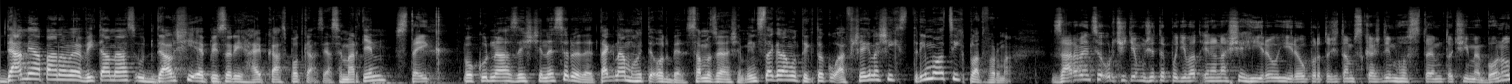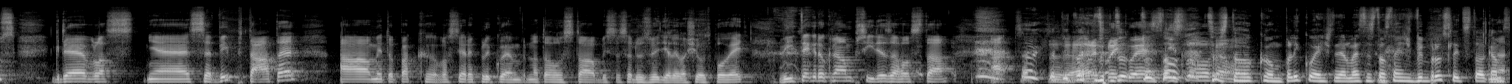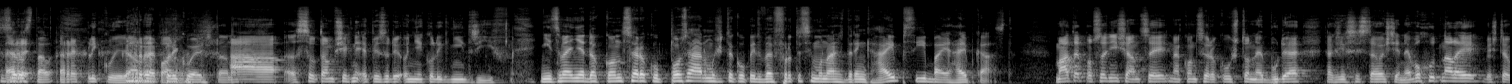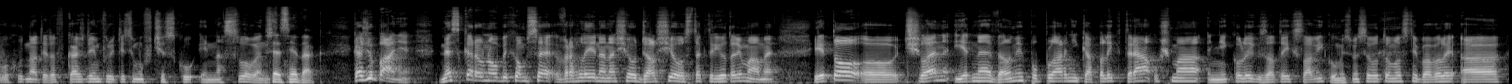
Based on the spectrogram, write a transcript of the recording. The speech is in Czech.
Dámy a pánové, vítáme vás u další epizody Hypecast Podcast. Já jsem Martin. Steak. Pokud nás ještě nesledujete, tak nám hoďte odběr. Samozřejmě na našem Instagramu, TikToku a všech našich streamovacích platformách. Zároveň se určitě můžete podívat i na naše Hero Hero, protože tam s každým hostem točíme bonus, kde vlastně se vy ptáte a my to pak vlastně replikujeme na toho hosta, abyste se dozvěděli vaši odpověď. Víte, kdo k nám přijde za hosta a co, to, to, replikuje co, slovo, co z toho komplikuješ? Normálně se z toho snažíš vybruslit z toho, kam Ne, jsi se dostal. Re, replikuji, dámy a Replikuješ to, no. A jsou tam všechny epizody o několik dní dřív. Nicméně do konce roku pořád můžete koupit ve Frutisimu náš drink Hype Sea by Hypecast. Máte poslední šanci, na konci roku už to nebude, takže jestli jste ho ještě neochutnali, běžte ochutnat, je to v každém frutisimu v Česku i na Slovensku. Přesně tak. Každopádně, dneska rovnou bychom se vrhli na našeho dalšího hosta, kterýho tady máme. Je to člen jedné velmi populární kapely, která už má několik zlatých slavíků. My jsme se o tom vlastně bavili a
